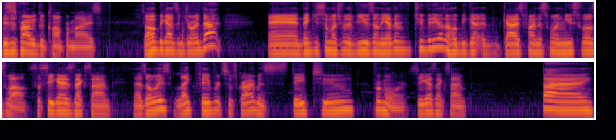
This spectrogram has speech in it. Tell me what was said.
this is probably a good compromise. So I hope you guys enjoyed that. And thank you so much for the views on the other two videos. I hope you guys find this one useful as well. So see you guys next time. And as always, like, favorite, subscribe, and stay tuned for more. See you guys next time. Bye.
